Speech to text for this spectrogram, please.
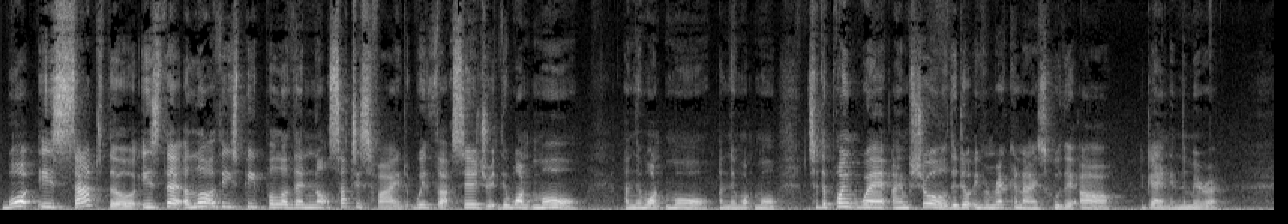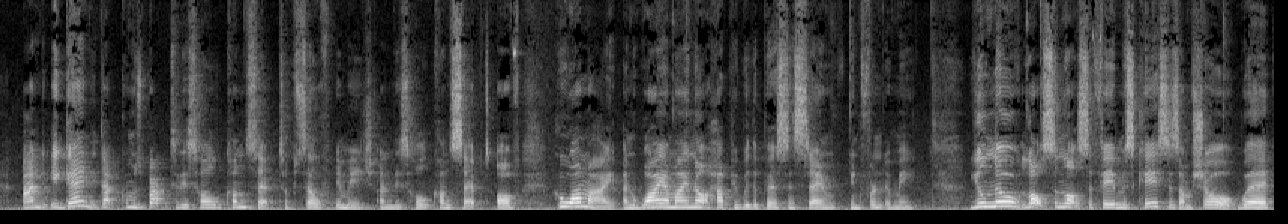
what is sad though is that a lot of these people are then not satisfied with that surgery. They want more and they want more and they want more to the point where I'm sure they don't even recognize who they are again in the mirror. And again, that comes back to this whole concept of self image and this whole concept of who am I and why am I not happy with the person staring in front of me? You'll know lots and lots of famous cases, I'm sure, where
